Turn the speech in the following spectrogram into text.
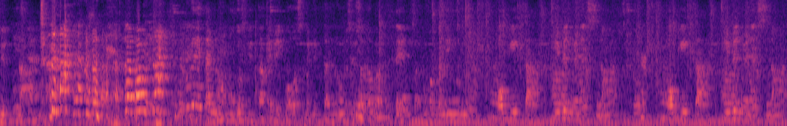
dito na. Pero lugi time na mamugos dito kaya ikuos ba dito no? Kasi sa to ba ten sa kung pagalingon niya. Okay ta, even when it's not. Okay ta, even when it's not.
